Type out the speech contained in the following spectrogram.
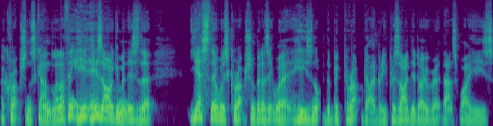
a corruption scandal. And I think he, his argument is that yes, there was corruption, but as it were, he's not the big corrupt guy, but he presided over it. That's why he's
